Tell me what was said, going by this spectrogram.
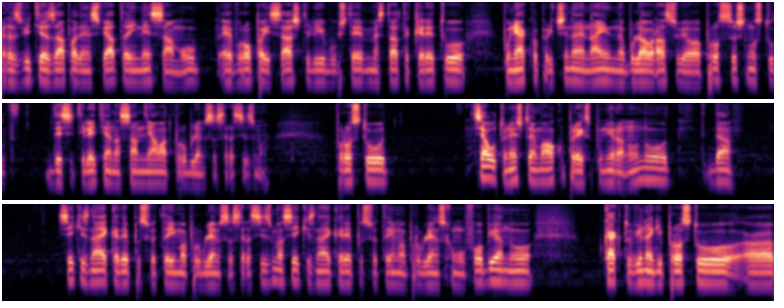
развития западен свят, а и не само Европа и САЩ или въобще местата, където по някаква причина е най-наболял расовия въпрос, всъщност от десетилетия насам нямат проблем с расизма. Просто цялото нещо е малко преекспонирано, но да, всеки знае къде по света има проблем с расизма, всеки знае къде по света има проблем с хомофобия, но както винаги просто а,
